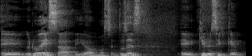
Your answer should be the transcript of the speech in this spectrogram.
eh, gruesas, digamos. Entonces, eh, quiero decir que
